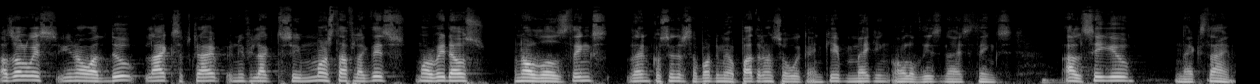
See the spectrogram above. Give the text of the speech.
As always you know what to do. Like subscribe and if you like to see more stuff like this more videos and all those things then consider supporting me on patreon so we can keep making all of these nice things. I'll see you next time.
